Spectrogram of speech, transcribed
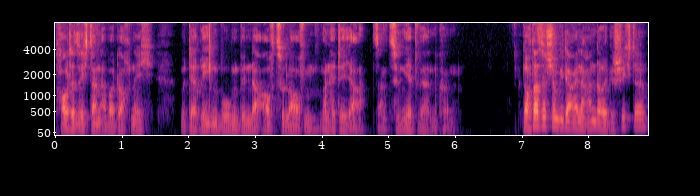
traute sich dann aber doch nicht, mit der Regenbogenbinde aufzulaufen. Man hätte ja sanktioniert werden können. Doch das ist schon wieder eine andere Geschichte.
